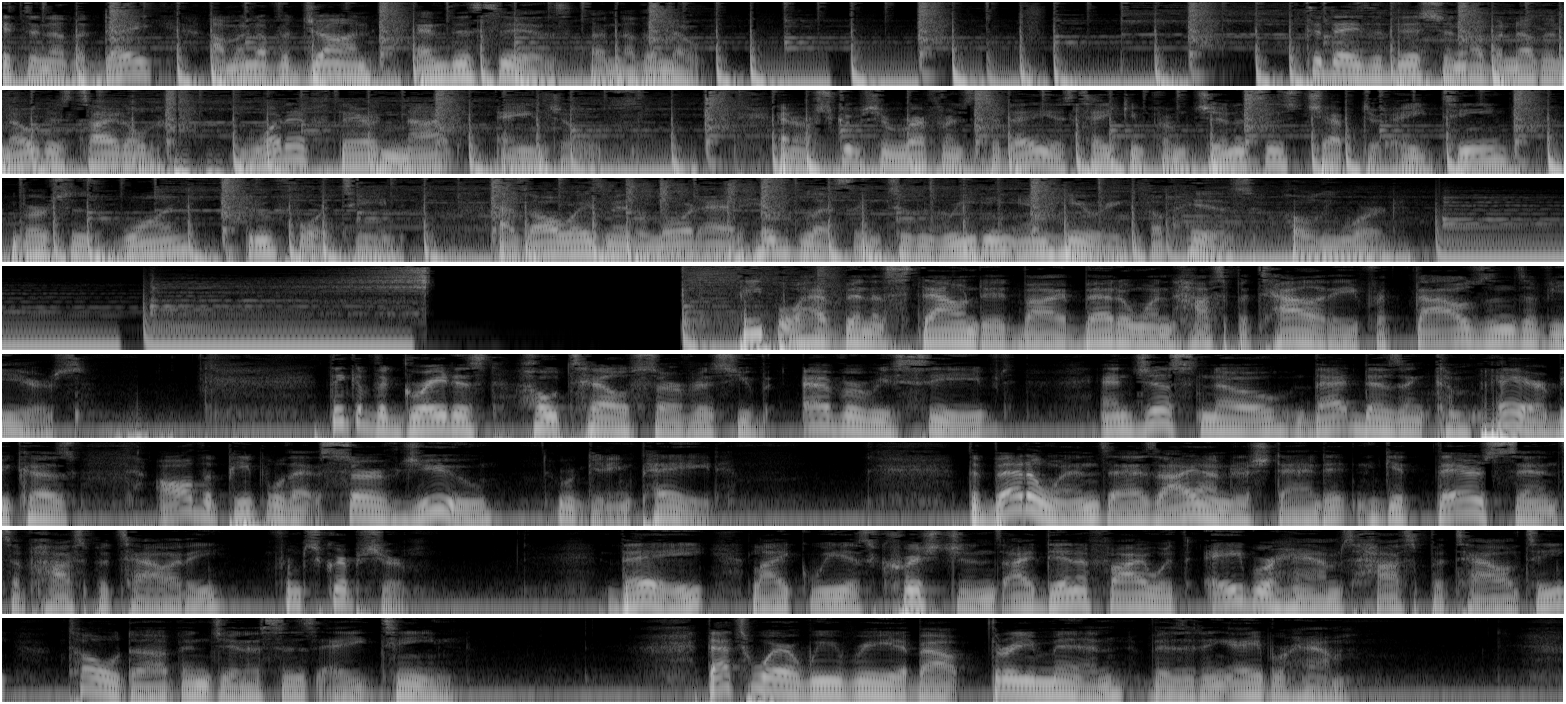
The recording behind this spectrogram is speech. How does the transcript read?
It's another day. I'm another John, and this is Another Note. Today's edition of Another Note is titled, What If They're Not Angels? And our scripture reference today is taken from Genesis chapter 18 verses 1 through 14. As always, may the Lord add his blessing to the reading and hearing of his holy word. People have been astounded by Bedouin hospitality for thousands of years. Think of the greatest hotel service you've ever received and just know that doesn't compare because all the people that served you were getting paid. The Bedouins, as I understand it, get their sense of hospitality from scripture. They, like we as Christians, identify with Abraham's hospitality told of in Genesis 18. That's where we read about three men visiting Abraham.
